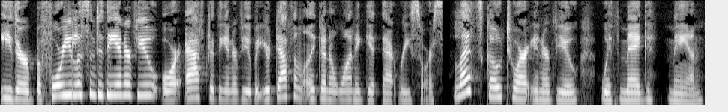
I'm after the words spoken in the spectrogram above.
either before you listen to the interview or after the interview, but you're definitely going to want to get that resource. Let's go to our interview with Meg Mann.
